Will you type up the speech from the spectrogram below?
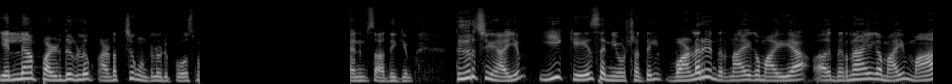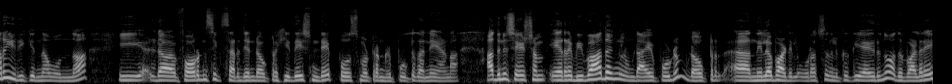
എല്ലാ പഴുതുകളും അടച്ചുകൊണ്ടുള്ള ഒരു പോസ്റ്റ് ാനും സാധിക്കും. തീർച്ചയായും ഈ കേസ് അന്വേഷണത്തിൽ വളരെ നിർണായകമായ നിർണായകമായി മാറിയിരിക്കുന്ന ഒന്ന് ഈ ഫോറൻസിക് സർജൻ ഡോക്ടർ ഹിതേഷിന്റെ പോസ്റ്റ്മോർട്ടം റിപ്പോർട്ട് തന്നെയാണ്. അതിനുശേഷം ഏറെ വിവാദങ്ങൾ ഉണ്ടായപ്പോഴും ഡോക്ടർ നിലപാടിൽ ഉറച്ചു നിൽക്കുകയായിരുന്നു. അത് വളരെ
